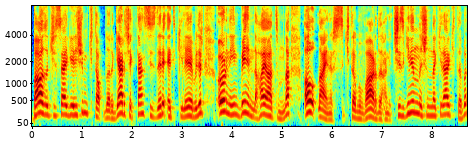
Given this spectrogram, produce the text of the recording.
bazı kişisel gelişim kitapları gerçekten sizleri etkileyebilir. Örneğin benim de hayatımda Outliners kitabı vardı. Hani çizginin dışındakiler kitabı.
